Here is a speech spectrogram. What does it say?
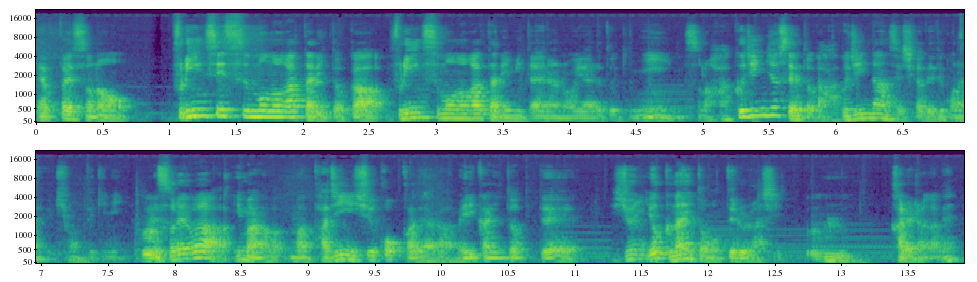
やっぱりそのプリンセス物語とかプリンス物語みたいなのをやるときにその白人女性とか白人男性しか出てこないの基本的に、うん。でそれは今、まあ、多人種国家であるアメリカにとって非常に良くないと思ってるらしい。うん。彼らがね。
